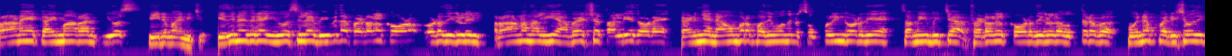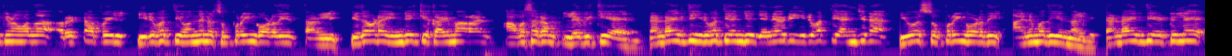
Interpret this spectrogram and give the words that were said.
റാണയെ കൈമാറാൻ യു എസ് തീരുമാനിച്ചു. ഇതിനെതിരെ യു എസിലെ വിവിധ ഫെഡറൽ കോടതികളിൽ റാണ നൽകിയ അപേക്ഷ തള്ളിയതോടെ കഴിഞ്ഞ നവംബർ പതിമൂന്നിന് സുപ്രീം കോടതിയെ സമീപിച്ച ഫെഡറൽ കോടതികളുടെ ഉത്തരവ് പുനഃപരിശോധിക്കണമെന്ന് റിട്ട് അപ്പീൽ ഇരുപത്തിയൊന്നിന് സുപ്രീം കോടതി തള്ളി. ഇതോടെ ഇന്ത്യയ്ക്ക് കൈമാറാൻ അവസരം ലഭിക്കുകയായിരുന്നു. രണ്ടായിരത്തി ഇരുപത്തിയഞ്ച് ജനുവരി ഇരുപത്തി അഞ്ചിന് യു എസ് സുപ്രീം കോടതി അനുമതിയും നൽകി. രണ്ടായിരത്തി എട്ടിലെ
